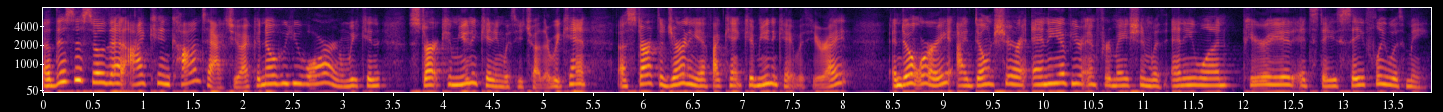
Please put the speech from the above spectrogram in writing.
Now, this is so that I can contact you. I can know who you are and we can start communicating with each other. We can't uh, start the journey if I can't communicate with you, right? And don't worry, I don't share any of your information with anyone, period. It stays safely with me.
